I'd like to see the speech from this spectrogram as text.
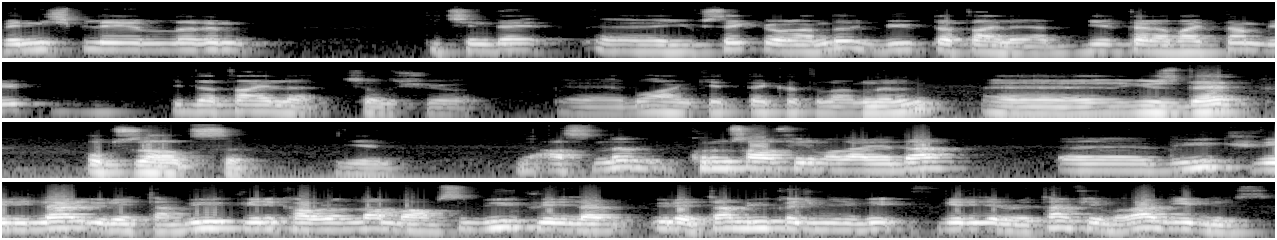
Ve niche player'ların içinde e, yüksek bir oranda büyük datayla yani 1 terabayttan büyük bir datayla çalışıyor. E, bu ankette katılanların e, yüzde 36'sı diyelim. Aslında kurumsal firmalar ya da e, büyük veriler üreten, büyük veri kavramından bağımsız büyük veriler üreten, büyük hacimli veriler üreten firmalar diyebiliriz.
